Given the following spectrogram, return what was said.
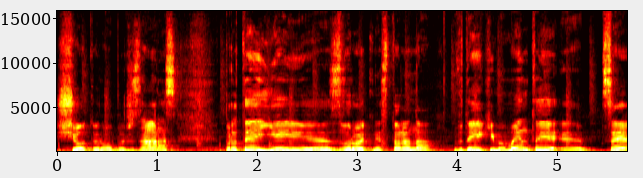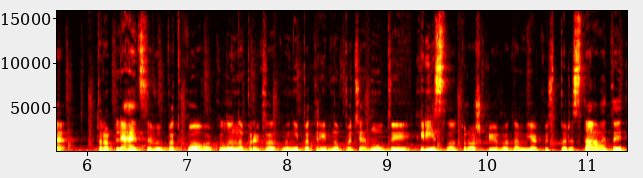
що ти робиш зараз. Проте є зворотня сторона. В деякі моменти е, це трапляється випадково. Коли, наприклад, мені потрібно потягнути крісло, трошки його там якось переставити,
